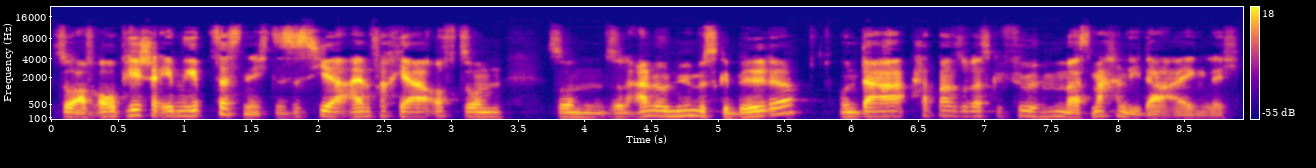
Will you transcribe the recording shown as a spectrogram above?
So, auf europäischer Ebene gibt es das nicht. Das ist hier einfach ja oft so ein, so ein, so ein anonymes Gebilde. Und da hat man so das Gefühl, hm, was machen die da eigentlich?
